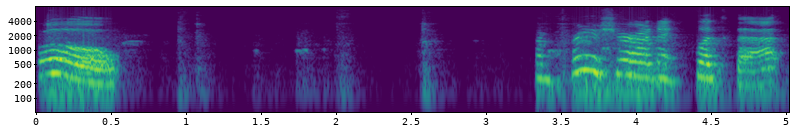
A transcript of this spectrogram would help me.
Whoa. I'm pretty sure I didn't click that.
